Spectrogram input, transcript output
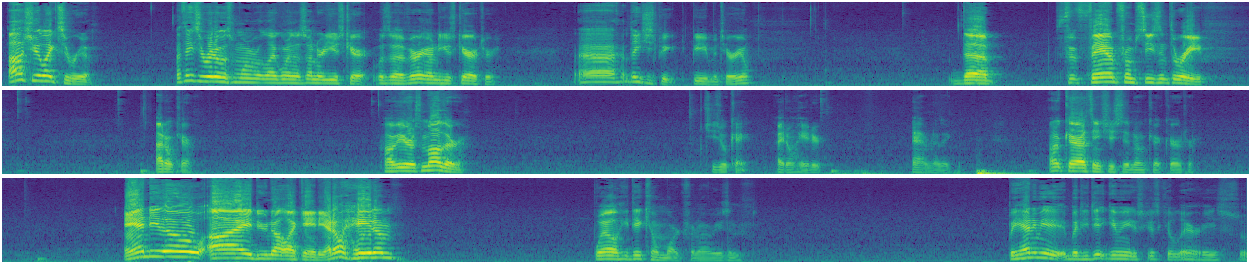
I actually like Sarita. I think Sarita was more like one of those underused char- was a very underused character. Uh, I think she's B, be material. The f- fan from season three. I don't care. Javier's mother. She's okay. I don't hate her. I have nothing. I don't care. I think she's a don't care character. Andy, though, I do not like Andy. I don't hate him. Well, he did kill Mark for no reason. But he had me. But he did give me an excuse to kill Larry. So,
